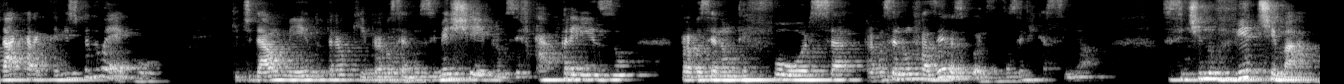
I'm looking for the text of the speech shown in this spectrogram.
da característica do ego que te dá o medo para o quê? Para você não se mexer, para você ficar preso, para você não ter força, para você não fazer as coisas. Então você fica assim, ó, se sentindo vítima.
